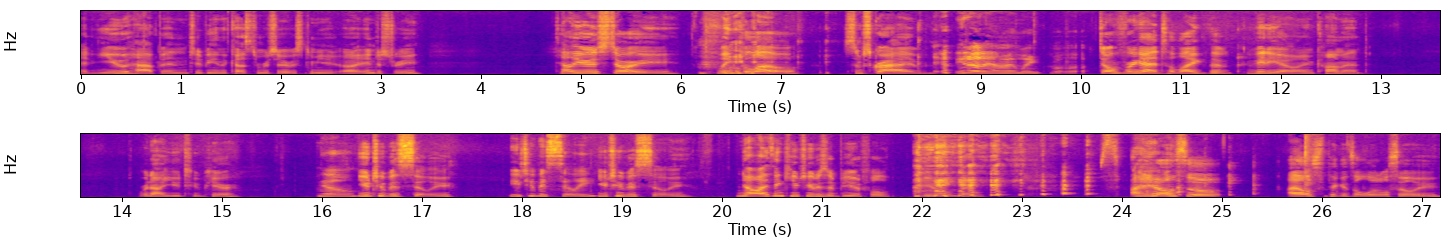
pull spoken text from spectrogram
and you happen to be in the customer service commu- uh, industry tell your story. Link below. Subscribe. We don't have a link below. don't forget to like the video and comment. We're not youtube here. No. youtube is silly. YouTube is silly. youtube is silly. No i think youtube is a beautiful beautiful thing. I also i also think it's a little silly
